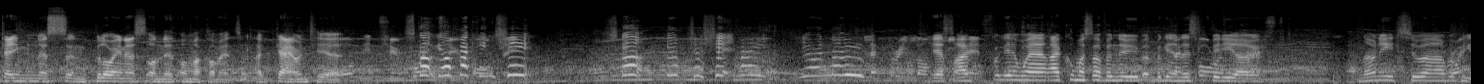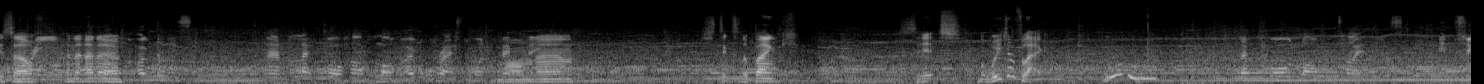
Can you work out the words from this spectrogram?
gaminess and gloriness on the on my comments. I guarantee it. Scott, you're fucking shit. Scott, you're just shit, mate. You're a noob. Yes, I'm fully aware. I call myself a noob at the beginning of this video. No need to uh, repeat yourself. I know. I know. And left four half long over crest, 150. Come on, man. Stick to the bank. Sit. Norwegian flag. Ooh. Left four long tightens into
